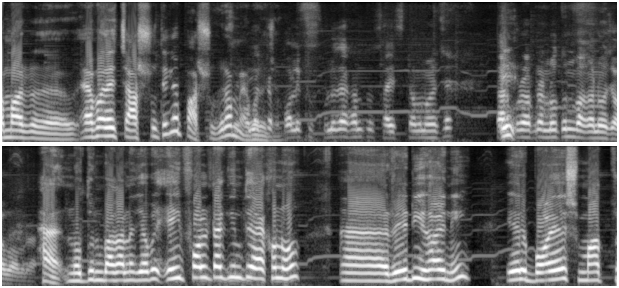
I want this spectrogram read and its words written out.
আমার অ্যাভারেজ চারশো থেকে পাঁচশো গ্রাম অ্যাভারেজ ফল একটু খুলে দেখান তো সাইজ কেমন হয়েছে। তারপর আপনার নতুন বাগানেও যাব আমরা। হ্যাঁ নতুন বাগানে যাবে। এই ফলটা কিন্তু এখনও রেডি হয়নি। এর বয়স মাত্র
